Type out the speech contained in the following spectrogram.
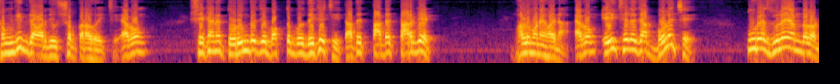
সংগীত গাওয়ার যে উৎসব করা হয়েছে এবং সেখানে তরুণদের যে বক্তব্য দেখেছি, তাতে তাদের টার্গেট ভালো মনে হয় না। এবং এই ছেলে যা বলেছে পুরো জুলাই আন্দোলন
